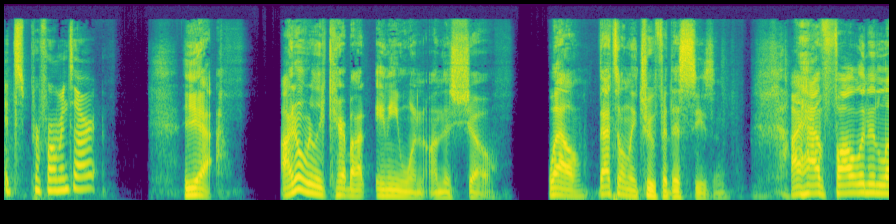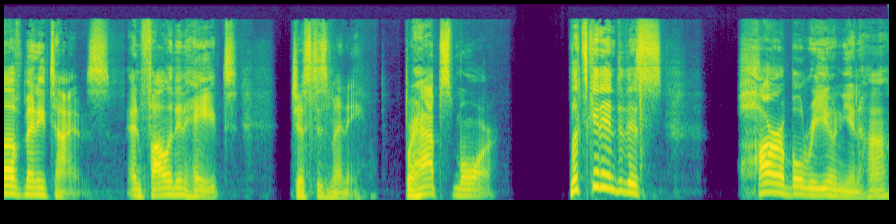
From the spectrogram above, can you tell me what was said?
it's performance art Yeah. I don't really care about anyone on this show. Well, that's only true for this season. I have fallen in love many times and fallen in hate just as many, perhaps more. Let's get into this horrible reunion, huh?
